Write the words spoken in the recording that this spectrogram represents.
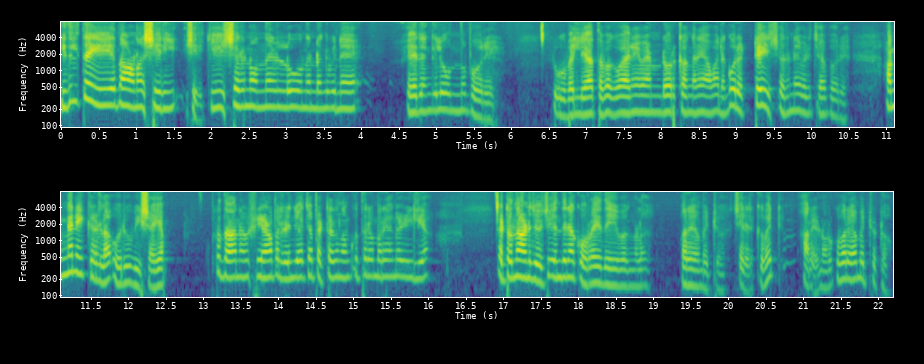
ഇതിലത്തെ ഏതാണ് ശരി? ശരിക്കും ഈശ്വരൻ ഒന്നേ ഉള്ളൂ എന്നുണ്ടെങ്കിൽ പിന്നെ ഏതെങ്കിലും ഒന്ന് പോരെ. രൂപമില്ലാത്ത ഭഗവാനെ വേണ്ടവർക്ക് അങ്ങനെ ആവാം. അല്ലെങ്കിൽ ഒരൊറ്റ ഈശ്വരനെ വിളിച്ചാൽ പോരെ. അങ്ങനെയൊക്കെയുള്ള ഒരു വിഷയം. പ്രധാന വിഷയമാണ്. പലരും ചോദിച്ചാൽ പെട്ടെന്ന് നമുക്ക് ഉത്തരം പറയാൻ കഴിയില്ല. പെട്ടെന്നാണ് ചോദിച്ചത് എന്തിനാ കുറേ ദൈവങ്ങൾ പറയാൻ പറ്റുമോ ചിലർക്ക് പറ്റും അറിയണവർക്ക് പറയാൻ പറ്റും കേട്ടോ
